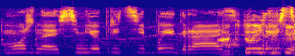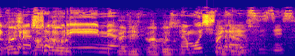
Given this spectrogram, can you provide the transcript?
можно с семьей прийти, поиграть, а кто из провести детей хорошо время. Нам очень Пойдем. нравится здесь.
